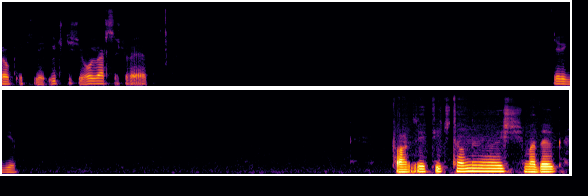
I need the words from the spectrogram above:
Yok iki değil. Üç kişi oy verse şuraya. Geri gidiyor. Farz et hiç tanışmadık,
